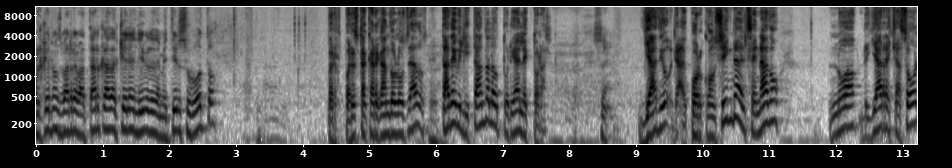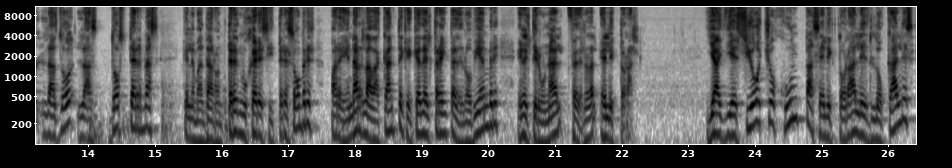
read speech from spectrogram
¿por qué nos va a arrebatar? Cada quien es libre de emitir su voto. Eso está cargando los dados. Está debilitando a la autoridad electoral. Sí. Ya, dio, ya por consigna el Senado no ya rechazó las, dos las dos ternas que le mandaron, tres mujeres y tres hombres, para llenar la vacante que queda el 30 de noviembre en el Tribunal Federal Electoral. Y hay 18 juntas electorales locales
